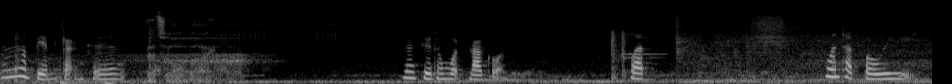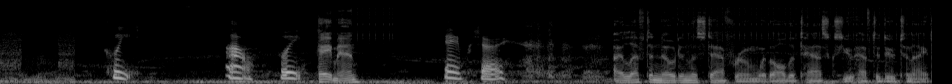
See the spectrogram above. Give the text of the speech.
อ่าเปลี่ยนเป็นกลางคืน That's all. Bye. นั่นคือทั้งหมดลาก่อนวัดวันถัดไปคุย อ้าว คุย Hey, man. เอ้ยผู้ชาย I left a note in the staff room with all the tasks you have to do tonight.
